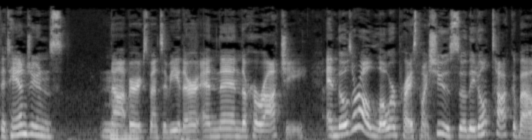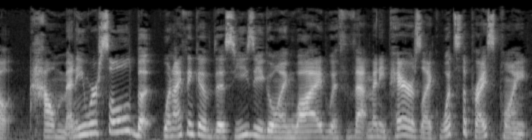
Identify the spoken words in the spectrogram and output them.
The Tanjun's not mm-hmm. very expensive either, and then the Huarache, and those are all lower price point shoes, so they don't talk about how many were sold, but when I think of this Yeezy going wide with that many pairs, like what's the price point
